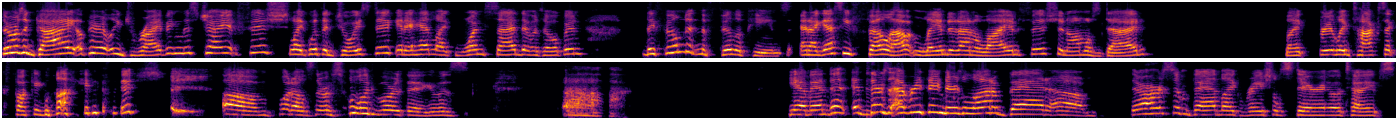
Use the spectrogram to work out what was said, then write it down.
there was a guy apparently driving this giant fish, like with a joystick, and it had like one side that was open they filmed it in the Philippines, and I guess he fell out and landed on a lionfish and almost died. Like really toxic fucking lionfish. um, what else? There was one more thing. It was, uh, yeah, man. Th- there's everything. There's a lot of bad. Um, there are some bad like racial stereotypes,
